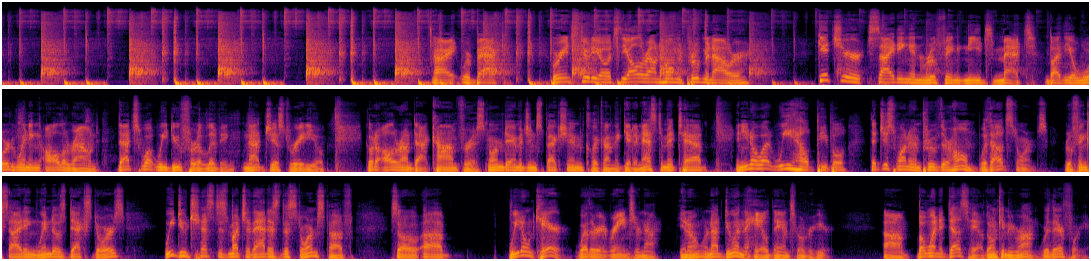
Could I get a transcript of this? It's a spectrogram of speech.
All right, we're back. We're in studio. It's the All Around Home Improvement Hour. Get your siding and roofing needs met by the award winning All Around. That's what we do for a living, not just radio. Go to allaround.com for a storm damage inspection. Click on the Get an Estimate tab. And you know what? We help people that just want to improve their home without storms. Roofing, siding, windows, decks, doors. We do just as much of that as the storm stuff. So, uh, we don't care whether it rains or not. You know, we're not doing the hail dance over here. Um, but when it does hail, don't get me wrong, we're there for you,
